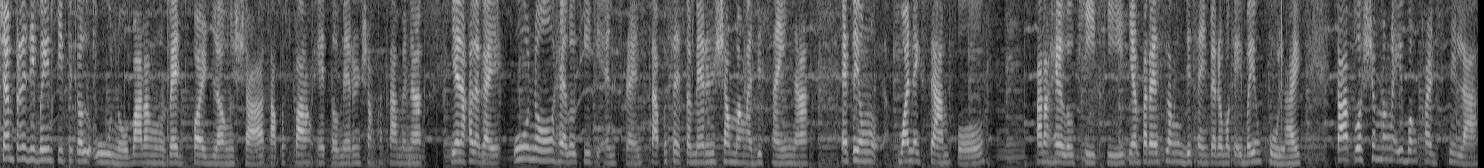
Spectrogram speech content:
syempre, di ba yung typical Uno, parang red card lang siya. Tapos parang ito, meron siyang kasama na, yan nakalagay, Uno, Hello Kitty and Friends. Tapos ito, meron siyang mga design na, ito yung one example, parang Hello Kitty. Yan, pares lang design pero magkaiba yung kulay. Tapos, yung mga ibang cards nila,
